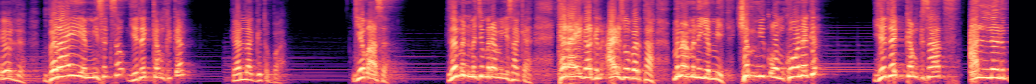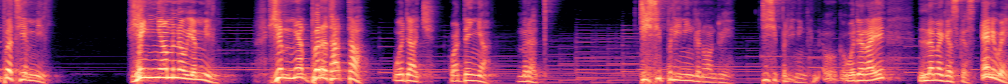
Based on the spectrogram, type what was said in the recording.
ይኸውልህ በራእይ የሚስቅ ሰው የደከምክ ቀን ያላግጥብሃል። የባሰ ለምን መጀመሪያም እየሳቀ? ከራእይ ጋር ግን አይዞ በርታ ምናምን የሚል የሚቆም ከሆነ ግን የደከምክ ሰዓት አለንበት የሚል የኛም ነው የሚል የሚያበረታታ ወዳጅ ጓደኛ ምረጥ። disciplining ነው አንዱ disciplining ወደ ራእይ ለመገስገስ። anyway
